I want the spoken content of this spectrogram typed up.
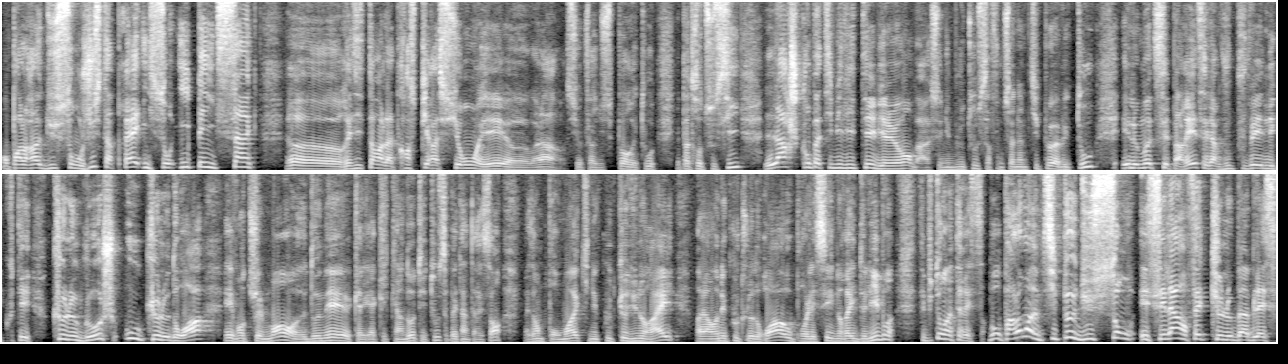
On parlera du son juste après, ils sont IPX5 euh, résistants à la transpiration et euh, voilà, si on veut faire du sport et tout, il n'y a pas trop de soucis. Large compatibilité, bien évidemment, bah, c'est du Bluetooth, ça fonctionne un petit peu avec tout. Et le mode séparé, c'est-à-dire que vous pouvez n'écouter que le gauche ou que le droit, éventuellement euh, donner à quelqu'un d'autre et tout, ça peut être intéressant. Par exemple, pour moi qui n'écoute que d'une oreille, voilà, on écoute le droit ou pour laisser une oreille de libre, c'est plutôt intéressant. Bon, parlons un petit peu du son, et c'est là en fait que le bas blesse.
